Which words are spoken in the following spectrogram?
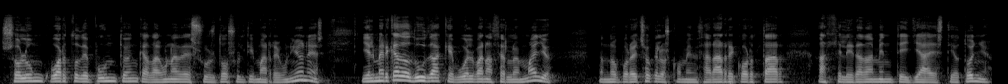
solo un cuarto de punto en cada una de sus dos últimas reuniones y el mercado duda que vuelvan a hacerlo en mayo, dando por hecho que los comenzará a recortar aceleradamente ya este otoño.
